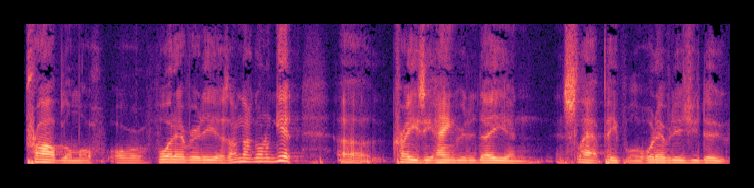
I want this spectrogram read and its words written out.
problem or, or whatever it is. I'm not going to get uh, crazy angry today and, and slap people or whatever it is you do.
